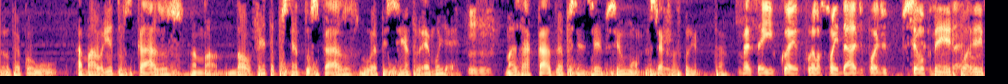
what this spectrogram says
Outra coisa, a maioria dos casos, a ma- 90% dos casos, o epicentro é mulher. Uhum. Mas há casos do epicentro ser, ser um homem, do sexo masculino. Tá? Mas aí, com é, relação à idade, pode ser uma pessoa Bem, ele, pode- ele,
